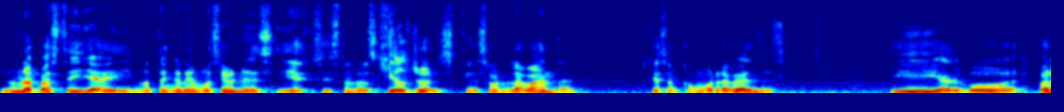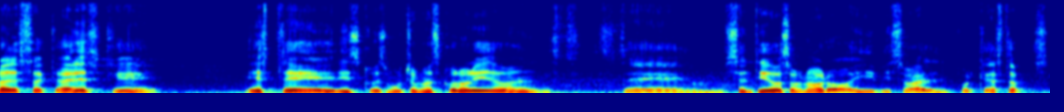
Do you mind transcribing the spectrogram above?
una pastilla y no tengan emociones y existen los Killjoys que son la banda que son como rebeldes y algo para destacar es que este disco es mucho más colorido en este, sentido sonoro y visual, porque hasta pues,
